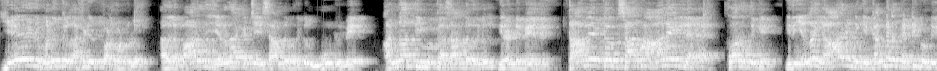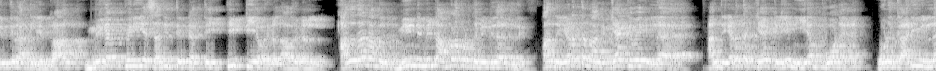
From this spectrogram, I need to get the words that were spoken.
ஏழு மனுக்கள் அபிடேட் போடப்பட்டுள்ளது. அதுல பாரதிய ஜனதா கட்சியை சார்ந்தவர்கள் மூன்று பேர். அண்ணா திமுக சார்ந்தவர்கள் இரண்டு பேர். தாவேக்காவுக்கு சார்பா ஆளே இல்லை. போறதுக்கு. இது எல்லாம் யார் இன்னைக்கு கங்கணம் கட்டி கொண்டு இருக்கிறார்கள் என்றால் மிகப்பெரிய சதி திட்டத்தை தீட்டியவர்கள் அவர்கள். அததான் நம்ம மீண்டும் மீண்டும் அம்பலப்படுத்த வேண்டியதா இருக்குது. அந்த இடத்த நாங்க கேட்கவே இல்லை. அந்த இடத்த கேட்கலையே நீ ஏன் போன? உனக்கு அறிவு இல்ல?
